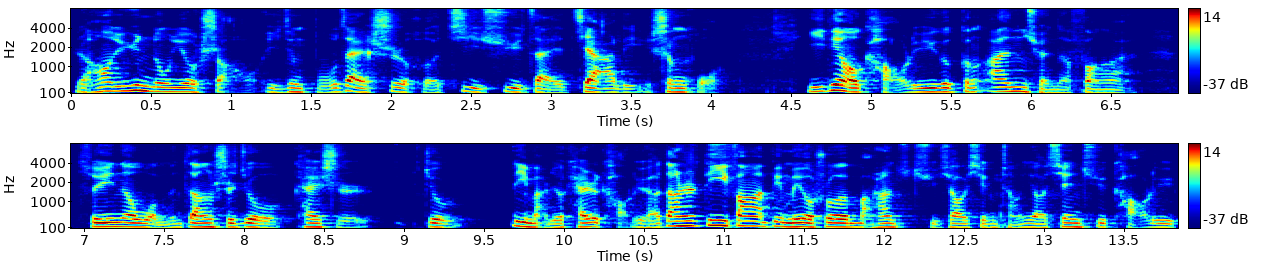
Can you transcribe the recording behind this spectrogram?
然后运动又少，已经不再适合继续在家里生活，一定要考虑一个更安全的方案。所以呢，我们当时就开始就立马就开始考虑啊。当时第一方案并没有说马上取消行程，要先去考虑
